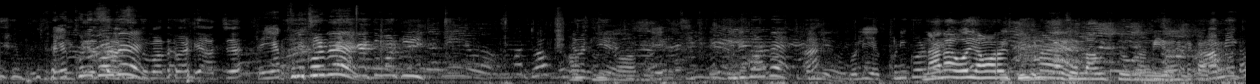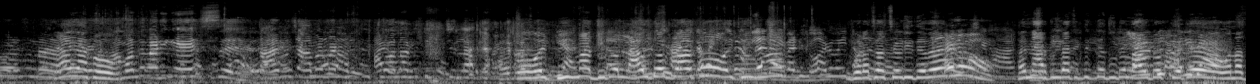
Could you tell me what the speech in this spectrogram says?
হয়ে? এক্ষুনি করবে? এক্ষুনি করবে? না না ওই আমার ওই ফিল্ম আছে লাউড তো আমি করব না। এই দেখো। আমাদের বাড়ি এসেছে। তাই বলছে আমার বাড়ি চল আমি ওই ফিল্ম দুটো লাউড দাও তো ওই ফিল্ম গোড়া চা ছেড়ি দেবে। হ্যাঁ নারকেল গাছের দিক দিয়ে দুটো লাউড কেটে ওনার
